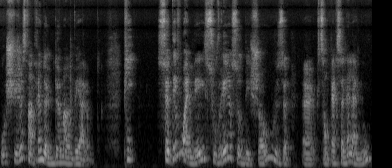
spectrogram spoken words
Ou je suis juste en train de le demander à l'autre? Puis, se dévoiler, s'ouvrir sur des choses euh, qui sont personnelles à nous,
